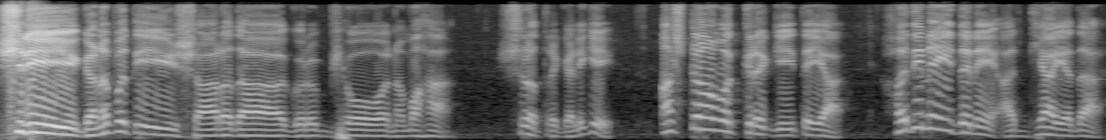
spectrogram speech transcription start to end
ಶ್ರೀ ಗಣಪತಿ ಶಾರದಾ ಗುರುಭ್ಯೋ ನಮಃ. ಶ್ರೋತೃಗಳಿಗೆ ಅಷ್ಟಾವಕ್ರ ಗೀತೆಯ ಹದಿನೈದನೇ ಅಧ್ಯಾಯದ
